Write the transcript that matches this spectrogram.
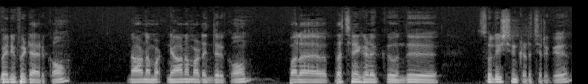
பெனிஃபிட்டாக இருக்கோம். ஞானம் ஞானம் அடைஞ்சிருக்கோம் பல பிரச்சனைகளுக்கு வந்து சொல்யூஷன் கிடச்சிருக்கு.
